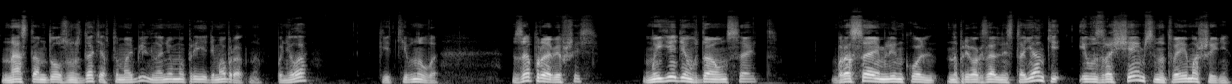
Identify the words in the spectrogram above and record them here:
Нас там должен ждать автомобиль, на нем мы приедем обратно. Поняла? Кит кивнула. Заправившись, мы едем в Даунсайд, бросаем Линкольн на привокзальной стоянке и возвращаемся на твоей машине.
